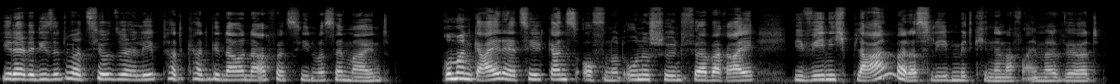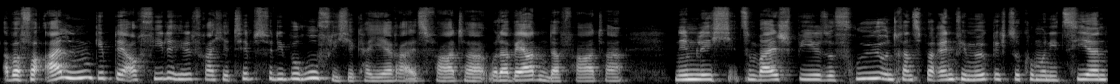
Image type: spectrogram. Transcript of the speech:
jeder, der die Situation so erlebt hat, kann genau nachvollziehen, was er meint. Roman Geide erzählt ganz offen und ohne Schönfärberei, wie wenig planbar das Leben mit Kindern auf einmal wird. Aber vor allem gibt er auch viele hilfreiche Tipps für die berufliche Karriere als Vater oder werdender Vater. Nämlich zum Beispiel so früh und transparent wie möglich zu kommunizieren,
